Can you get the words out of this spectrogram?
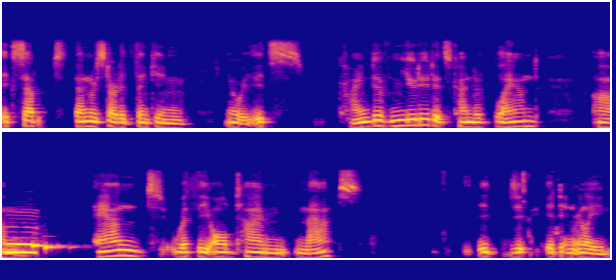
except then we started thinking, you know, it's kind of muted, it's kind of bland. Um, Mm, and with the old time maps, it it didn't really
